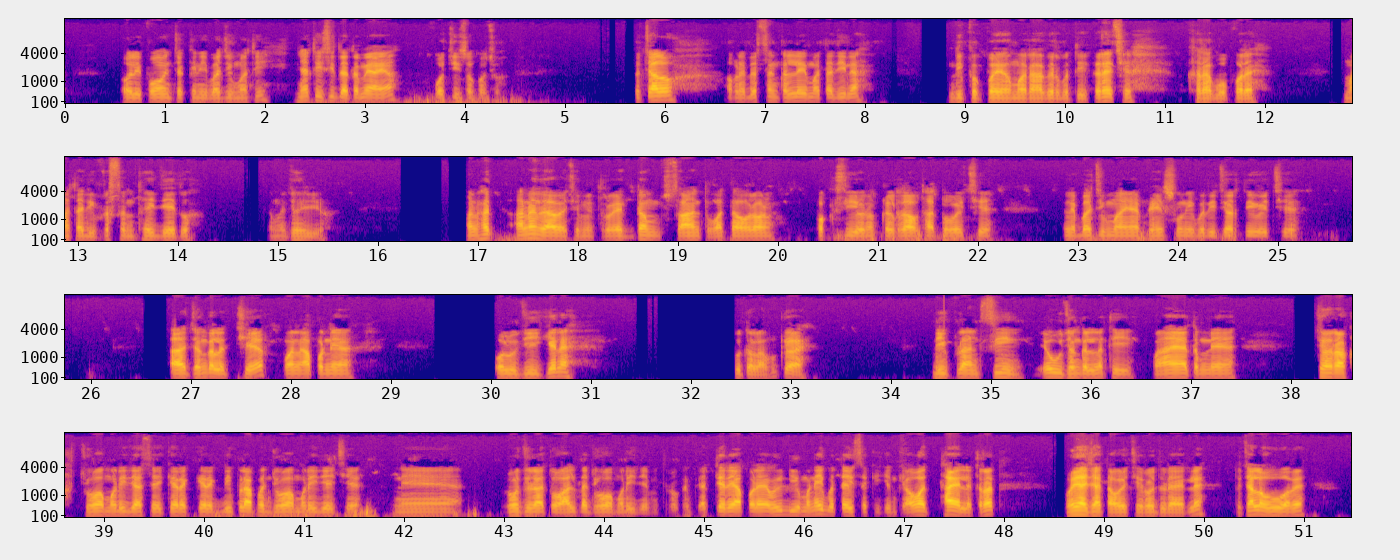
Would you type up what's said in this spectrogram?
ઓલી પવન ચક્કીની બાજુમાંથી. ત્યાંથી સીધા તમે અહીંયા પહોંચી શકો છો. તો ચાલો, આપણે દર્શન કરી લઈએ માતાજીના. દીપકભાઈ અમારા અગરબત્તી કરે છે ખરાબ બપોરે. માતાજી પ્રસન્ન થઈ જાય તો તમે જોઈ લો અનહદ આનંદ આવે છે મિત્રો. એકદમ શાંત વાતાવરણ, પક્ષીઓનો કલરાવ થતો હોય છે. અને બાજુમાં અહીંયા ભેંસોની બધી ચરતી હોય છે. આ જંગલ જ છે, પણ આપણને ઓલું જી કે ને, પૂતળા, શું કહેવાય? દીપલાન સિંહ, એવું જંગલ નથી. પણ અહીંયા તમને ચરખ જોવા મળી જશે, ક્યારેક ક્યારેક દીપડા પણ જોવા મળી જાય છે. ને રોજડા તો હાલતા જોવા મળી જાય મિત્રો, કેમ કે અત્યારે આપણે વિડીયોમાં નહીં બતાવી શકીએ, કેમ કે અવાજ થાય એટલે તરત વયા જતા હોય છે રોજડા એટલે. તો ચાલો હું હવે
